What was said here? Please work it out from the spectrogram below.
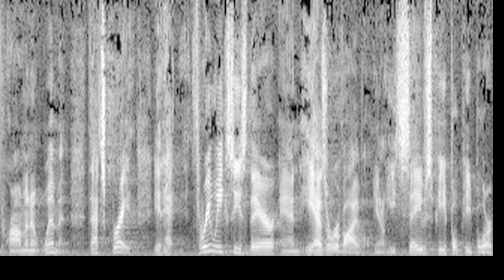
prominent women. That's great. It had, three weeks he's there and he has a revival. You know, he saves people. People are,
